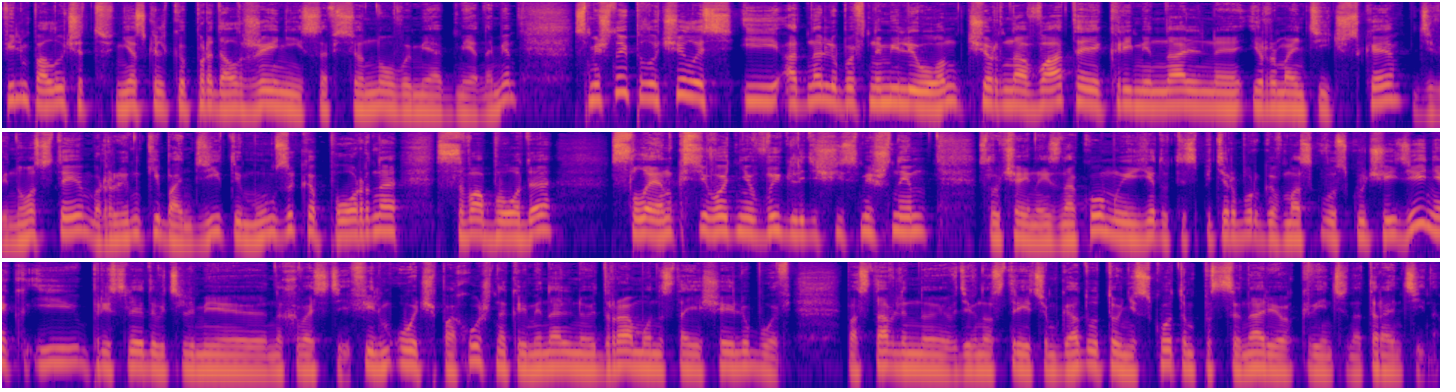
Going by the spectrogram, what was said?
Фильм получит несколько продолжений со все новыми обменами. Смешной получилась и «Одна любовь на миллион», черноватая, криминальная и романтическая. 90-е, рынки, бандиты, музыка, порно, свобода, сленг, сегодня выглядящий смешным. Случайные знакомые едут из Петербурга в Москву с кучей денег и преследователями на хвосте. Фильм очень похож на криминальную драму «Настоящая любовь», поставленную в 93 году Тони Скоттом по сценарию Квентина Тарантино.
